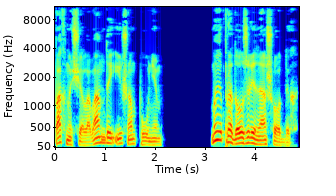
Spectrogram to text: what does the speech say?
пахнущая лавандой и шампунем. Мы продолжили наш отдых.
